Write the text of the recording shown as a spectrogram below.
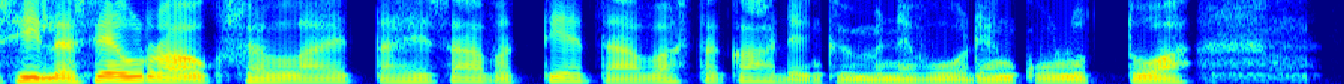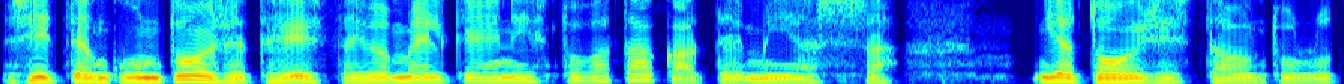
sillä seurauksella, että he saavat tietää vasta 20 vuoden kuluttua, sitten kun toiset heistä jo melkein istuvat akatemiassa ja toisista on tullut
